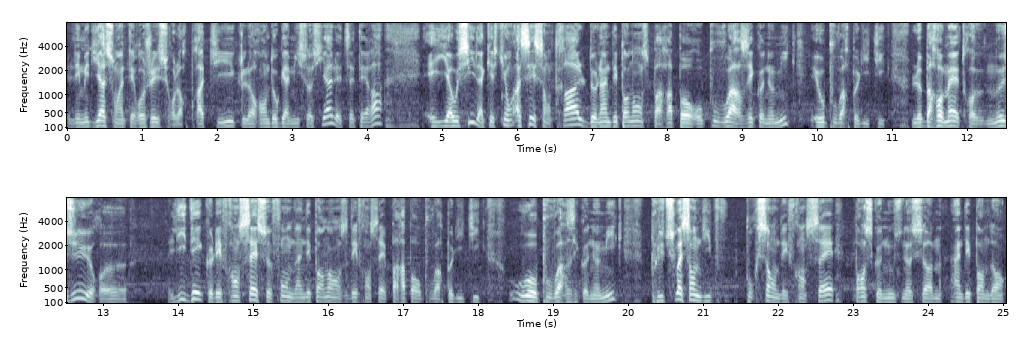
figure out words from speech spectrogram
les médias sont interrogés sur leurs pratiques, leur endogamie sociale, etc. Et il y a aussi la question assez centrale de l'indépendance par rapport aux pouvoirs économiques et aux pouvoirs politiques. Le baromètre mesure euh, l'idée que les Français se font de l'indépendance des Français par rapport aux pouvoirs politiques ou aux pouvoirs économiques. Plus de 70% des Français pensent que nous ne sommes indépendants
